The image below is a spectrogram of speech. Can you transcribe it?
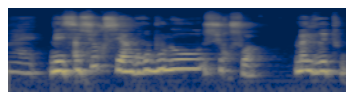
Ouais. Mais c'est sûr que c'est un gros boulot sur soi, malgré tout.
